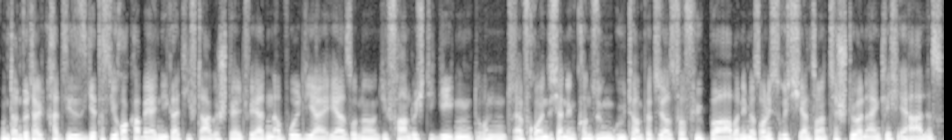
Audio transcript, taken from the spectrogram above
und dann wird halt kritisiert, dass die Rocker aber eher negativ dargestellt werden, obwohl die ja eher so eine, die fahren durch die Gegend und erfreuen sich an den Konsumgütern, plötzlich alles verfügbar, aber nehmen das auch nicht so richtig an, sondern zerstören eigentlich eher alles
